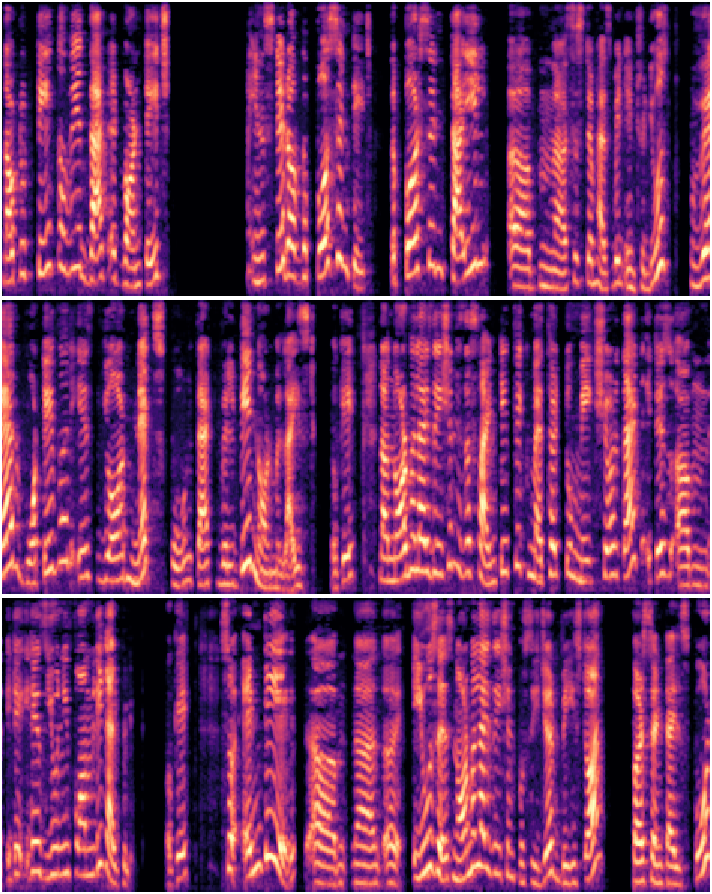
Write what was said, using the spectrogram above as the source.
Now to take away that advantage, instead of the percentage, the percentile uh, mm, uh, system has been introduced where whatever is your net score that will be normalized okay? Now normalization is a scientific method to make sure that it is um it, it is uniformly calculated okay? So nta um, uh, uh, uses normalization procedure based on percentile score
